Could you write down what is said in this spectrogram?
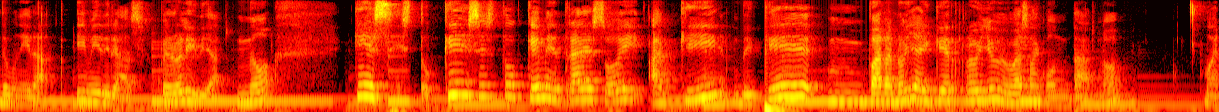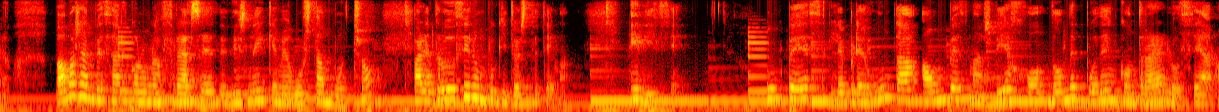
de unidad. Y me dirás, pero Lidia, ¿no? ¿Qué es esto? ¿Qué es esto? ¿Qué me traes hoy aquí? ¿De qué mm, paranoia y qué rollo me vas a contar, no? Bueno, vamos a empezar con una frase de Disney que me gusta mucho para introducir un poquito este tema. Y dice, un pez le pregunta a un pez más viejo dónde puede encontrar el océano.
